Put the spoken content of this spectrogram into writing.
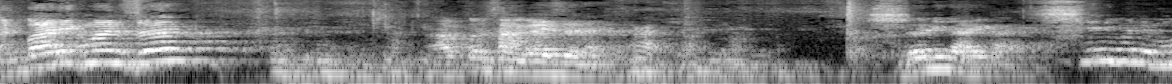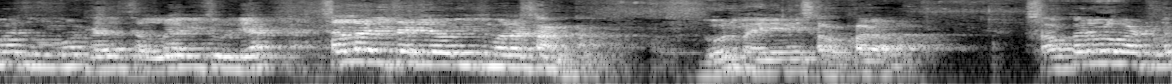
आणि बारीक माणसं? आपण सांगायचं नाही. गणित आहे का? त्यांनी म्हणजे माझं मोठ्याला सल्ला विचारू द्या. सल्ला विचारल्यावर मी तुम्हाला सांगतो. दोन महिन्यांनी सावकार आला. सावकाराला वाटलं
